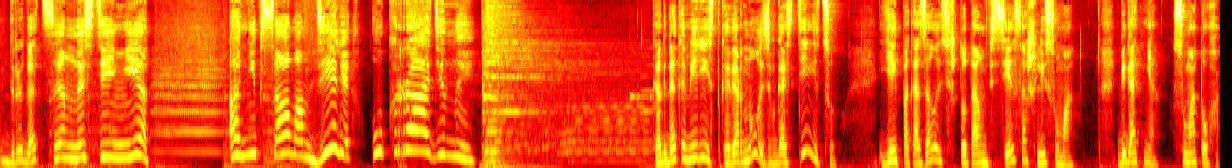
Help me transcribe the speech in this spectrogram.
Драгоценностей нет. Они в самом деле украдены. Когда камеристка вернулась в гостиницу, ей показалось, что там все сошли с ума. Беготня, суматоха.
